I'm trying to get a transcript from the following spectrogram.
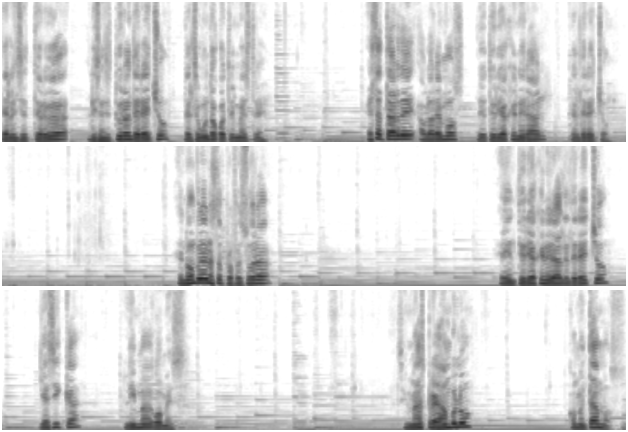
de la licenciatura, licenciatura en Derecho del segundo cuatrimestre. Esta tarde hablaremos de teoría general del derecho. En nombre de nuestra profesora en Teoría General del Derecho, Jessica Lima Gómez. Sin más preámbulo, comentamos.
